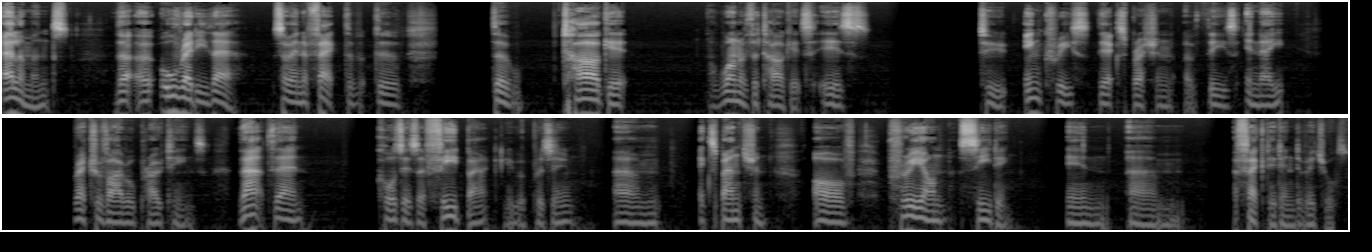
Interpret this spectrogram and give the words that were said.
elements that are already there. so in effect, the the the target, one of the targets is to increase the expression of these innate retroviral proteins. That then causes a feedback, you would presume, um, expansion of prion seeding in um, affected individuals.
